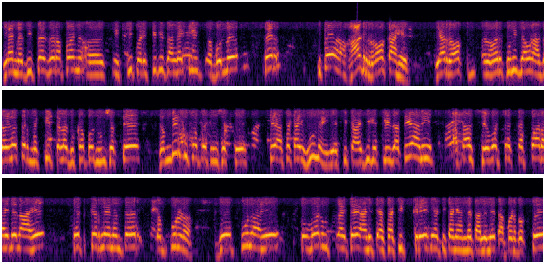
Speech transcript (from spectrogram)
या नदीचं जर आपण इथली परिस्थिती सांगायची बोललो तर तिथं हार्ड रॉक आहे. या रॉक वर कुणी जाऊन आदळलं तर नक्कीच त्याला दुखापत होऊ शकते गंभीर दुखापत होऊ शकते. ते असं काही होऊ नये याची काळजी घेतली जाते आणि आता शेवटचा टप्पा राहिलेला आहे. कट करल्यानंतर संपूर्ण जो पूल आहे तो वर उचलायचा आहे आणि त्यासाठी क्रेन या ठिकाणी आणण्यात आलेले आहेत. आपण बघतोय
